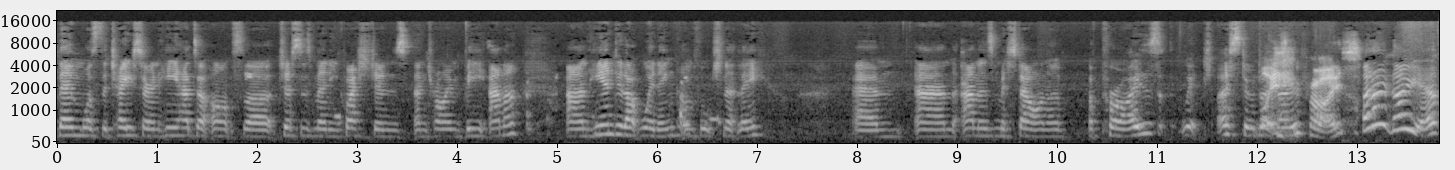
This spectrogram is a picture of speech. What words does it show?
Then was the chaser, and he had to answer just as many questions and try and beat Anna, and he ended up winning, unfortunately. Um, and Anna's missed out on a, a prize, which I still don't What is know. your prize? I don't know yet.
